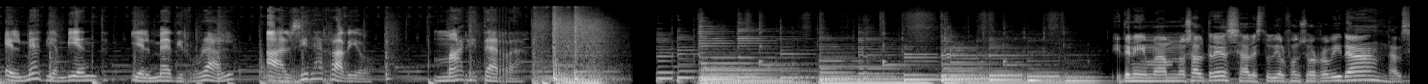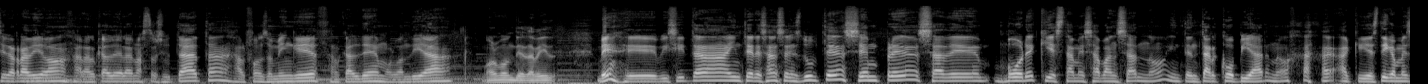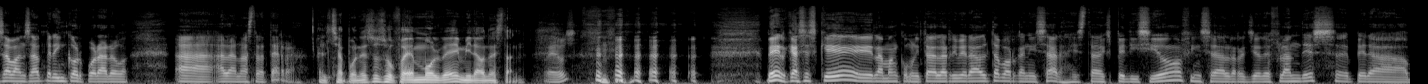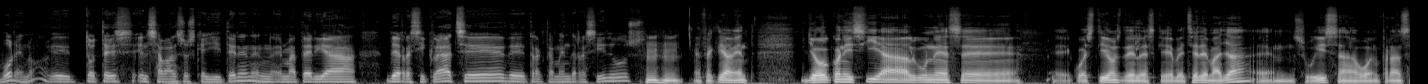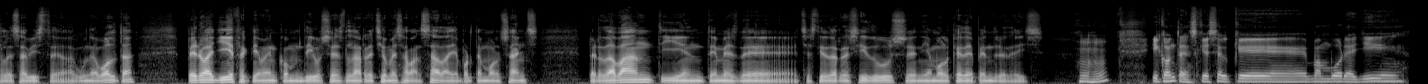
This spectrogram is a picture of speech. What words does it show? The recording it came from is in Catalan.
El medi ambient i el medi rural a Alzira Ràdio. Mare Terra. Tenim amb nosaltres a l'estudi Alfonso Rovira, d'Alzira Ràdio, a l'alcalde de la nostra ciutat, Alfons Domínguez. Alcalde, molt bon dia. Molt bon dia, David. Bé, eh, visita interessant, sens dubte. Sempre s'ha de veure qui està més avançat, no? Intentar copiar no? a qui estiga més avançat per incorporar-ho a, a la nostra terra. Els japonesos ho feien molt bé i mira on estan. Veus? bé, el cas és que la Mancomunitat de la Ribera Alta va organitzar aquesta expedició fins a la regió de Flandes eh, per a veure no? Eh, tots els avanços que allí tenen en, en matèria de reciclatge, de tractament de residus... Mm -huh, efectivament. Jo coneixia algunes eh, eh, qüestions de les que veig de allà, en Suïssa o en França les ha vist alguna volta, però allí, efectivament, com dius, és la regió més avançada, ja portem molts anys per davant i en temes de gestió de residus eh, n'hi ha molt que dependre d'ells. Uh -huh. I contents, què és el que van veure allí?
